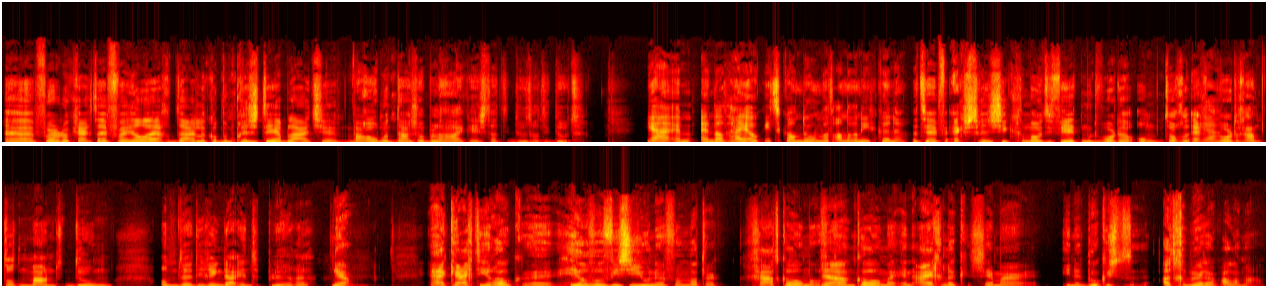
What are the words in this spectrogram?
eh Frodo krijgt even heel erg duidelijk op een presenteerblaadje waarom het nou zo belangrijk is dat hij doet wat hij doet. ja en, en dat hij ook iets kan doen wat anderen niet kunnen. Dat hij even extrinsiek gemotiveerd moet worden om toch echt Ja. door te gaan tot Mount Doom. Om de, die ring daarin te pleuren. ja. Hij krijgt hier ook eh, heel veel visioenen van wat er gaat komen of Ja. kan komen. En eigenlijk, zeg maar, in het boek is het, het gebeurt ook allemaal.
